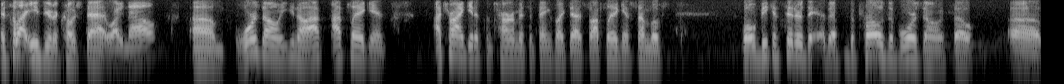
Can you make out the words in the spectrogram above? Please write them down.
it's a lot easier to coach that right now. Um, Warzone, you know, I, I play against, I try and get in some tournaments and things like that. So I play against some of what would be considered the, the, the pros of Warzone. So um,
